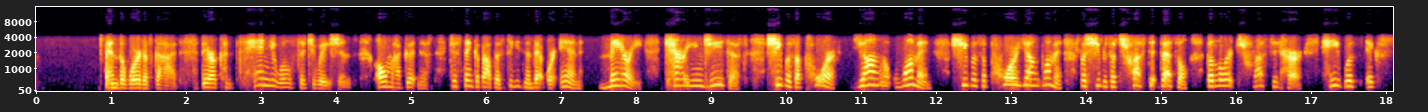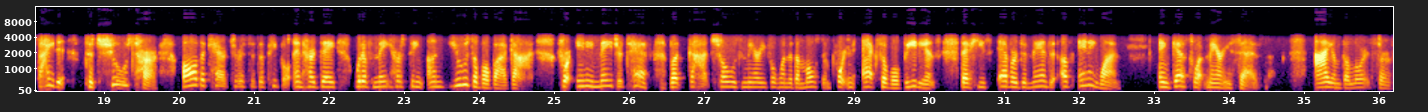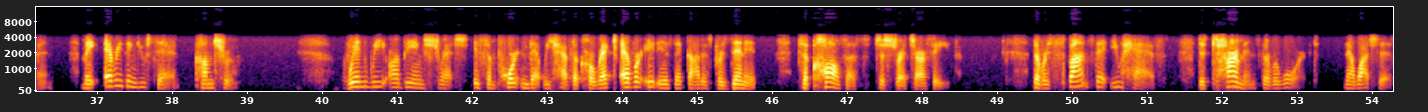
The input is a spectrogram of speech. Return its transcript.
and the Word of God. There are continual situations. Oh my goodness. Just think about the season that we're in. Mary carrying Jesus. She was a poor, young woman. She was a poor young woman, but she was a trusted vessel. The Lord trusted her. He was excited to choose her. All the characteristics of people in her day would have made her seem unusable by God for any major task, but God chose Mary for one of the most important acts of obedience that He's ever demanded of anyone. And guess what Mary says? I am the Lord's servant. May everything you said come true when we are being stretched, it's important that we have the correct ever it is that God has presented to cause us to stretch our faith. The response that you have determines the reward. Now, watch this.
